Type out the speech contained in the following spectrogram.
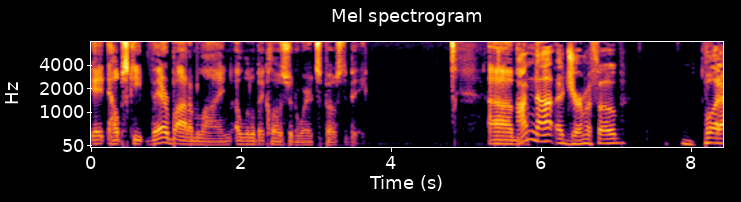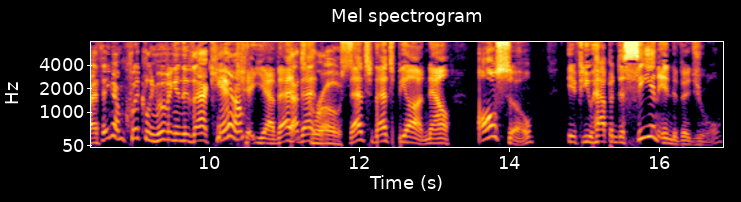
it helps keep their bottom line a little bit closer to where it's supposed to be. I'm not a germaphobe, but I think I'm quickly moving into that camp. Yeah, that That's that- gross. That's that's beyond. Now, also, if you happen to see an individual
